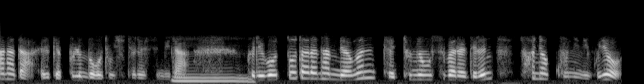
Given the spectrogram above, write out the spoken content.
하나다 이렇게 블룸버그 통신이 전했습니다. 음. 그리고 또 다른 한 명은 대통령 수발을 들은 현역 군인이고요.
